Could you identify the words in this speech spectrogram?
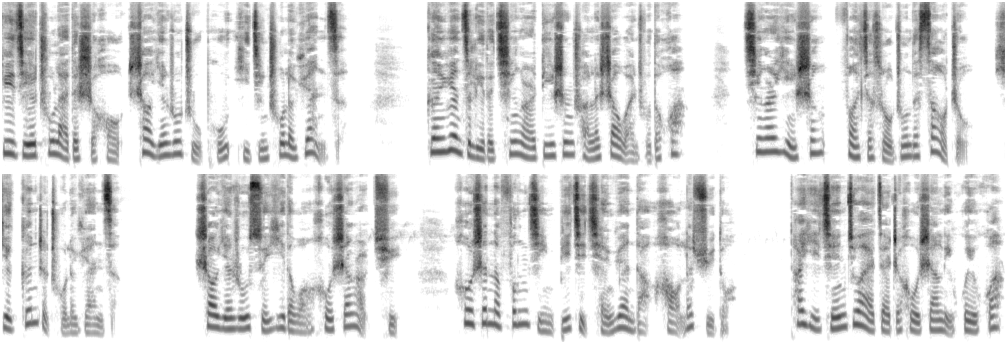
玉洁出来的时候，邵颜如主仆已经出了院子。跟院子里的青儿低声传了邵婉如的话，青儿应声放下手中的扫帚，也跟着出了院子。邵颜如随意的往后山而去，后山的风景比起前院的好了许多。他以前就爱在这后山里绘画，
